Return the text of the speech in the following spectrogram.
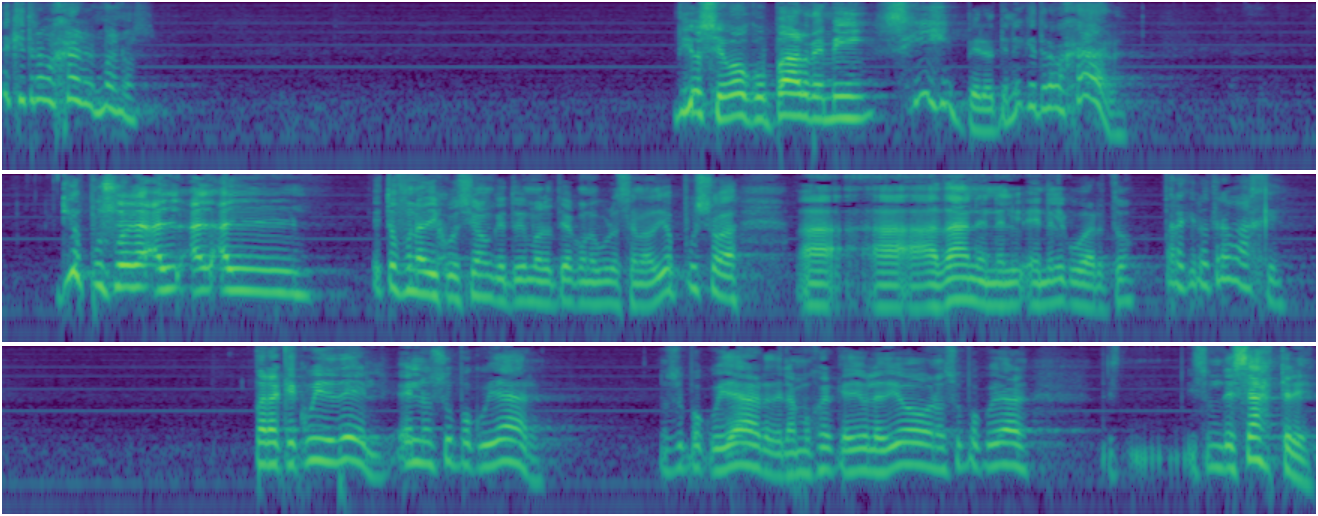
Hay que trabajar, hermanos. Dios se va a ocupar de mí. Sí, pero tenés que trabajar. Dios puso al, esto fue una discusión que tuvimos el día con algunos hermanos. Dios puso a, a, Adán en el, en el, huerto para que lo trabaje, para que cuide de él. Él no supo cuidar, no supo cuidar de la mujer que Dios le dio, no supo cuidar, hizo un desastre.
